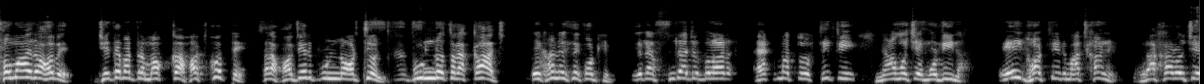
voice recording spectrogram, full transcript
সময়ের অভাবে যেতে পারতো মক্কা হজ করতে, তারা হজের পুণ্য অর্জন পুণ্য তারা কাজ এখানে এসে করতেন এটা সিরাজউদ্দৌলার একমাত্র স্মৃতি নাম হচ্ছে মদিনা। এই ঘরটির মাঝখানে রাখা রয়েছে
